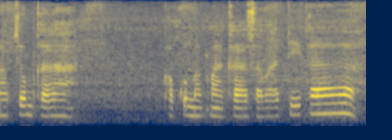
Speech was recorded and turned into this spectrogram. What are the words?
รับชมค่ะ ขอบคุณมาก ๆ ค่ะ สวัสดีค่ะ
